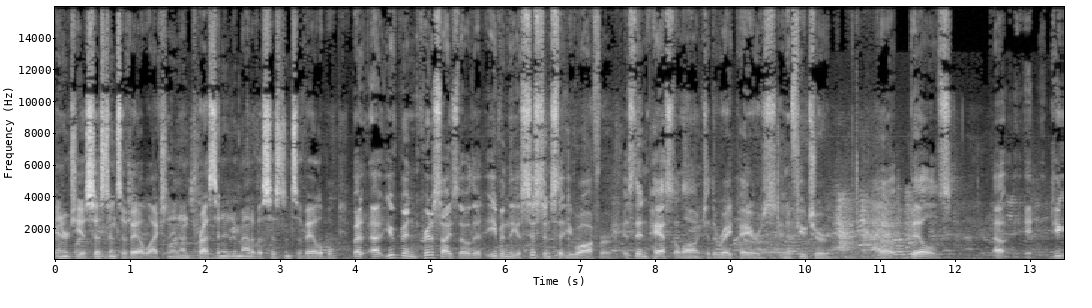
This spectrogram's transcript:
energy assistance available, actually, an unprecedented amount of assistance available. But uh, you've been criticized, though, that even the assistance that you offer is then passed along to the ratepayers in the future uh, bills. Uh, you,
